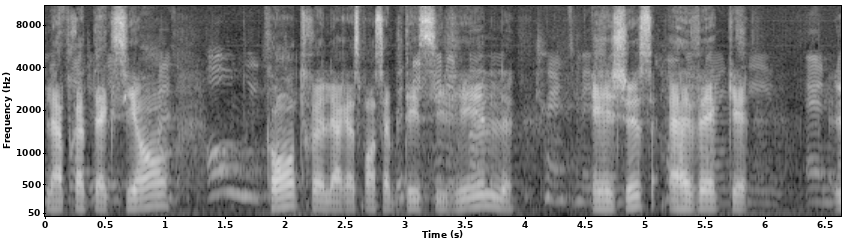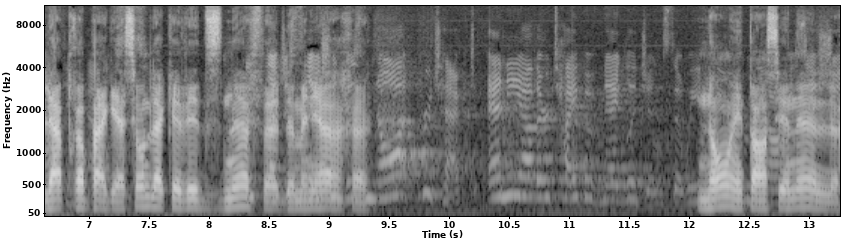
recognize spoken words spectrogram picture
la protection contre la responsabilité civile est juste avec la propagation de la COVID-19 de manière non intentionnelle.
